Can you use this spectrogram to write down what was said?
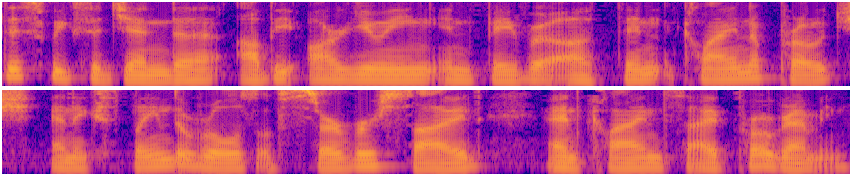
this week's agenda, I'll be arguing in favor of thin client approach and explain the roles of server-side and client-side programming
